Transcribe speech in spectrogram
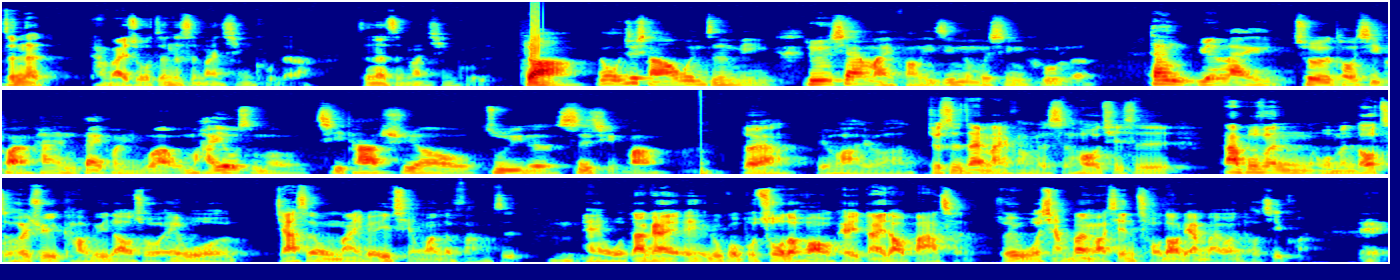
真的坦白说，真的是蛮辛苦的啦，真的是蛮辛苦的。对啊，那我就想要问泽明，就是现在买房已经那么辛苦了，但原来除了投期款和贷款以外，我们还有什么其他需要注意的事情吗？对啊，有啊有啊，就是在买房的时候，其实大部分我们都只会去考虑到说，哎，我假设我买一个一千万的房子，哎、我大概哎如果不错的话，我可以贷到八成，所以我想办法先筹到两百万投期款。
